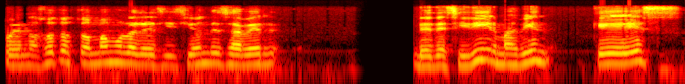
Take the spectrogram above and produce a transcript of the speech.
pues nosotros tomamos la decisión de saber de decidir más bien qué es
